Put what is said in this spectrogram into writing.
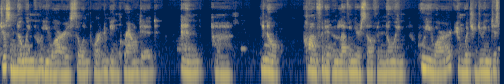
just knowing who you are is so important and being grounded and, uh, you know, confident and loving yourself and knowing who you are and what you're doing, just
